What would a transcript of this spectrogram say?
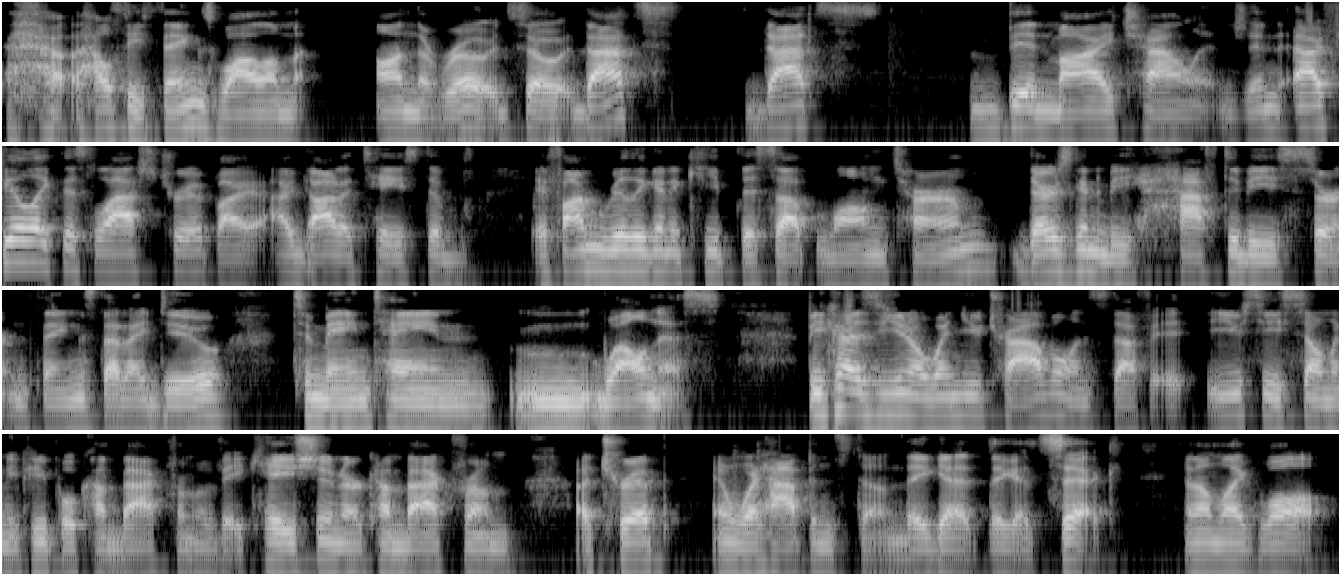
healthy things while I'm on the road. So that's that's been my challenge. And I feel like this last trip I, I got a taste of if I'm really going to keep this up long term, there's going to be have to be certain things that I do to maintain wellness. Because you know when you travel and stuff, it, you see so many people come back from a vacation or come back from a trip, and what happens to them? They get they get sick, and I'm like, well,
